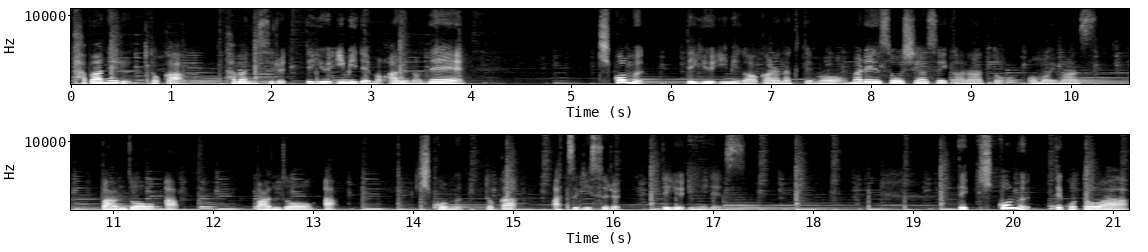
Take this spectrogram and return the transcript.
束ねるとか束にするっていう意味でもあるので着込むっていう意味が分からなくても、まあ、連想しやすいかなと思います。バンドアップ、バンドアップ、着込むとか厚着するっていう意味です。で着込むってことは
